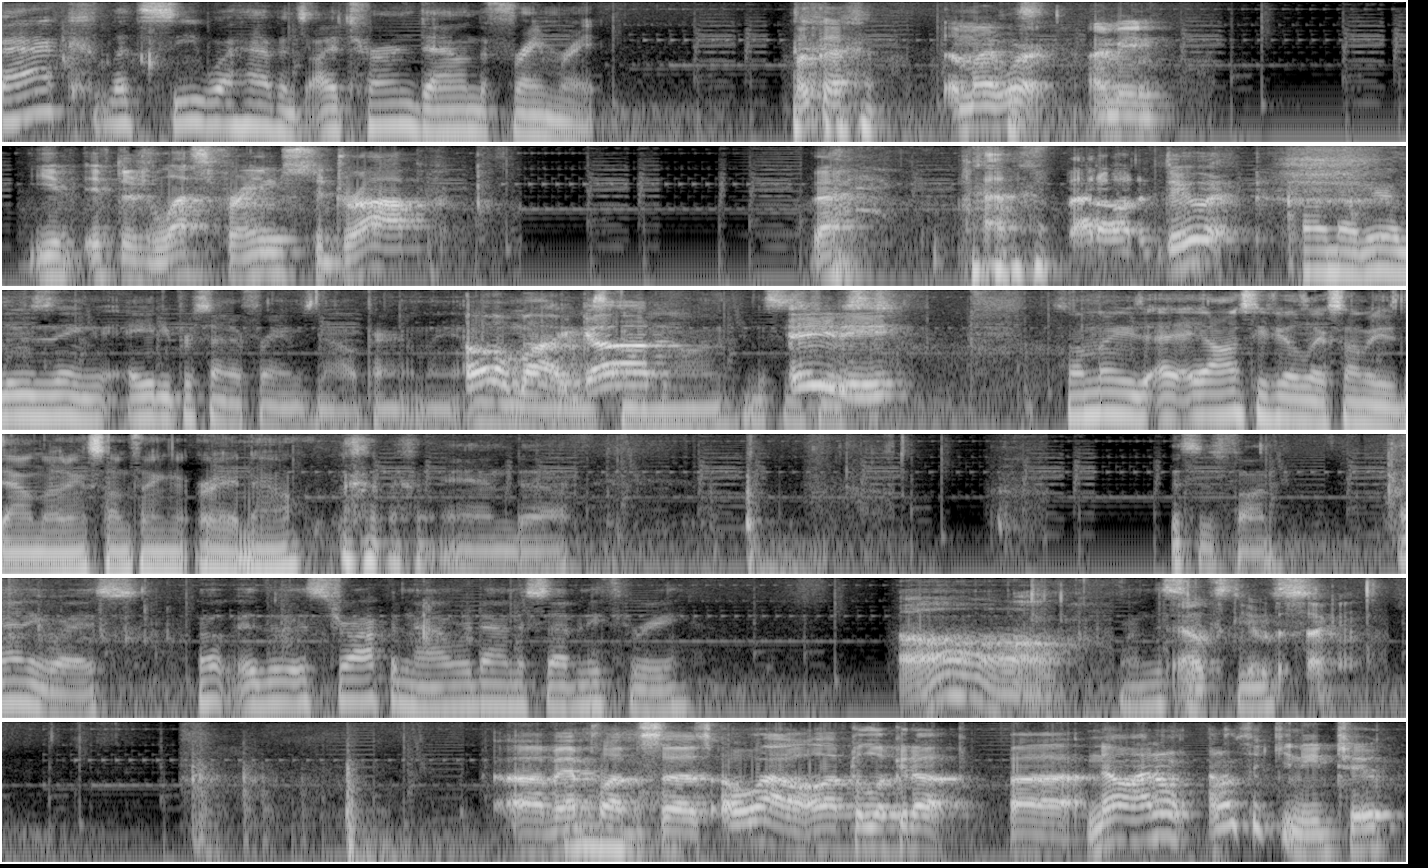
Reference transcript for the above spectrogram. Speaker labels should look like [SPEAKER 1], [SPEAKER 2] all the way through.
[SPEAKER 1] back. Let's see what happens. I turned down the frame rate.
[SPEAKER 2] Okay, that might work. I mean, if, if there's less frames to drop, that that ought to do it.
[SPEAKER 1] Oh no, we are losing 80% of frames now. Apparently.
[SPEAKER 2] Oh my God.
[SPEAKER 1] This is
[SPEAKER 2] Eighty.
[SPEAKER 1] just- Somebody's. It honestly feels like somebody's downloading something right now, and uh, this is fun. Anyways, oh, it, it's dropping now. We're down to 73.
[SPEAKER 2] Oh.
[SPEAKER 1] We're in the
[SPEAKER 2] Yeah, let's give it a second. Uh, Van Pleb says, "Oh wow, I'll have to look it up." Uh, no, I don't. I don't think you need to.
